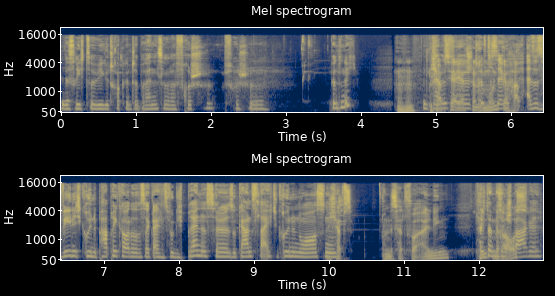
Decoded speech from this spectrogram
Und Das riecht so wie getrocknete Brennnessel oder frische, frische. Findest du nicht? Mhm. Ich habe es ja jetzt schon im es Mund gehabt. Also es ist wenig grüne Paprika oder was dergleichen. Es ist wirklich Brennnessel, so ganz leichte grüne Nuancen. Ich hab's und es hat vor allen Dingen Vielleicht ein bisschen raus. Spargel.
